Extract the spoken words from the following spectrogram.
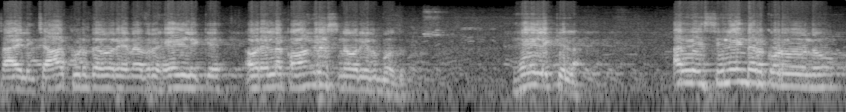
ಸಾಯ್ಲಿಕ್ಕೆ ಚಹಾ ಕುಡ್ದವರು ಏನಾದ್ರು ಹೇಳಲಿಕ್ಕೆ ಅವರೆಲ್ಲ ಕಾಂಗ್ರೆಸ್ನವರು ಇರ್ಬೋದು. ಹೇಳಲಿಕ್ಕಿಲ್ಲ. ಅಲ್ಲಿ ಸಿಲಿಂಡರ್ ಕೊಡುವವನು,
